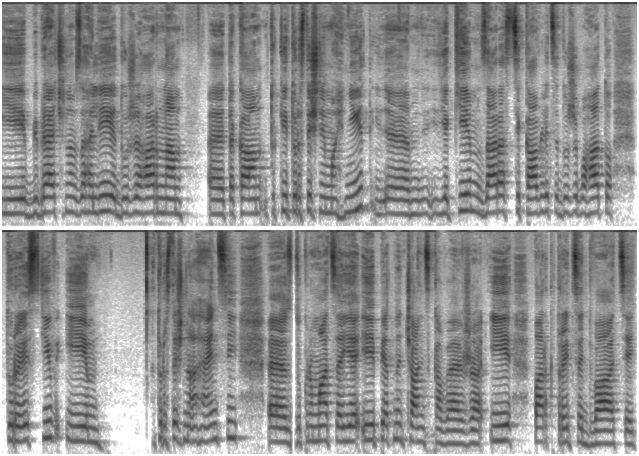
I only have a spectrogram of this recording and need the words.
і Бібрячина взагалі дуже гарна. Е, Така такий туристичний магніт, е, яким зараз цікавляться дуже багато туристів і туристичних агенцій. Е, Зокрема, це є і П'ятничанська вежа, і парк 3020,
